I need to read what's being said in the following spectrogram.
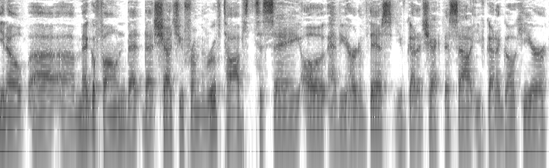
you know, uh, a megaphone that that shouts you from the rooftops to say, "Oh, have you heard of this? You've got to check this out. You've got to go here.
